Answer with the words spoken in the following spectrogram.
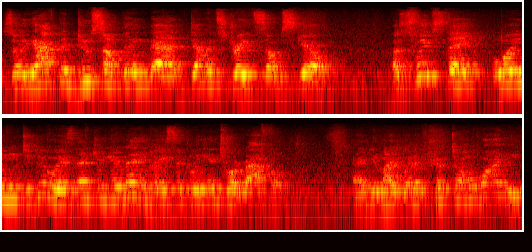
So you have to do something that demonstrates some skill. A sweepstake, all you need to do is enter your name basically into a raffle. And you might win a trip to Hawaii.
